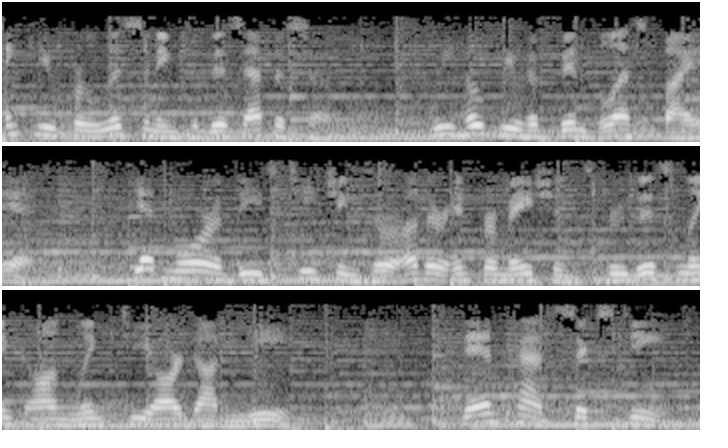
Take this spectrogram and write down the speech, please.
Thank you for listening to this episode. We hope you have been blessed by it. Get more of these teachings or other informations through this link on linktr.ee. DanPat 16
